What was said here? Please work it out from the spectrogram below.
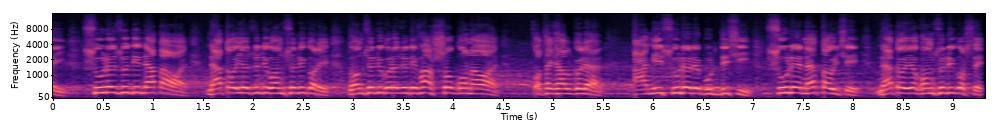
দেই, সুরে যদি নেতা নেতা হইয়া যদি গমসুরি করে গমসুরি করে যদি পাঁচশো গোনা হয়, কথা খেয়াল করে আমি সুরেরে বুট দিছি, সুরে নেতা হয়েছে নেতা হইয়া গমসুরি করছে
